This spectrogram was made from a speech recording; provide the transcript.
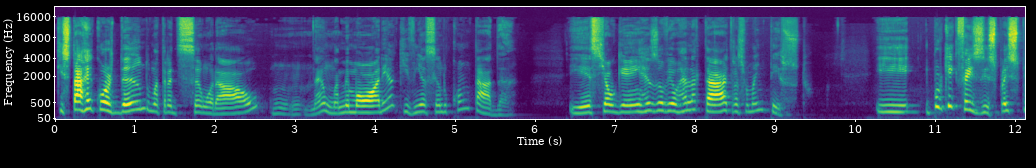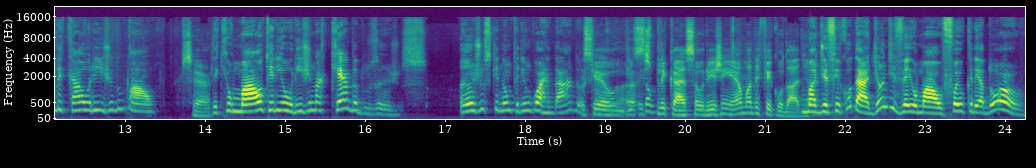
que está recordando uma tradição oral, né, uma memória que vinha sendo contada. E esse alguém resolveu relatar, transformar em texto. E, e por que, que fez isso? Para explicar a origem do mal. Certo. De que o mal teria origem na queda dos anjos. Anjos que não teriam guardado Porque a sua condição. explicar essa origem é uma dificuldade. Uma né? dificuldade. De onde veio o mal? Foi o Criador?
